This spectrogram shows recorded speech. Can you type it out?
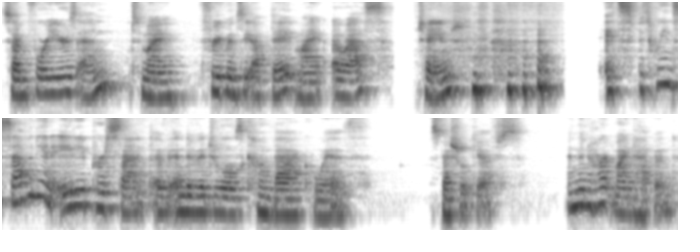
So I'm four years in to my frequency update, my OS change. it's between 70 and 80% of individuals come back with special gifts. And then heart mind happened.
